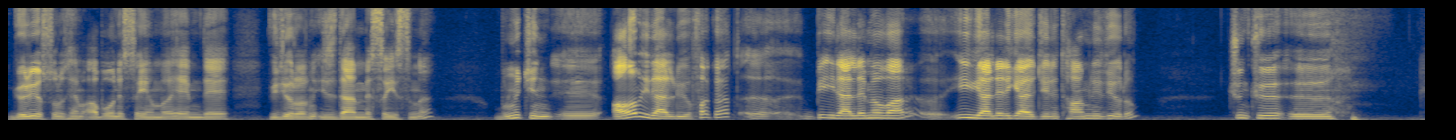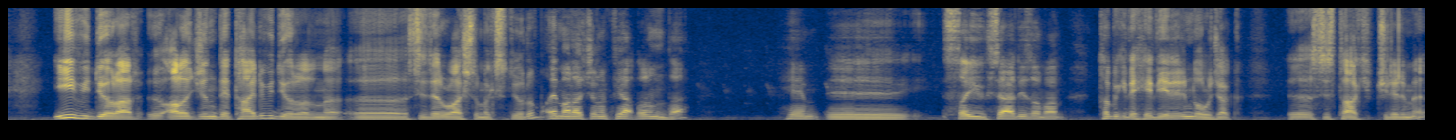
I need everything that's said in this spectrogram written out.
görüyorsunuz hem abone sayımı hem de videoların izlenme sayısını. Bunun için e, ağır ilerliyor fakat e, bir ilerleme var. E, iyi yerlere geleceğini tahmin ediyorum. Çünkü e, iyi videolar, e, aracın detaylı videolarını e, sizlere ulaştırmak istiyorum. Hem araçların fiyatlarını da hem e, sayı yükseldiği zaman tabii ki de hediyelerim de olacak e, siz takipçilerime.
